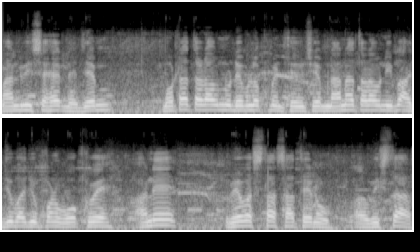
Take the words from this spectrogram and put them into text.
માંડવી શહેરને જેમ મોટા તળાવનું ડેવલપમેન્ટ થયું છે, એમ નાના તળાવની આજુબાજુ પણ વોકવે અને વ્યવસ્થા સાથેનો વિસ્તાર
